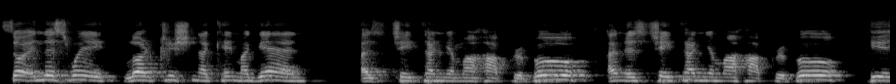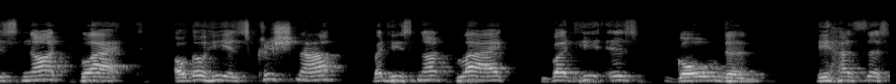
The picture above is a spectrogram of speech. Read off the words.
So in this way, Lord Krishna came again as Chaitanya Mahaprabhu, and as Chaitanya Mahaprabhu, he is not black. Although he is Krishna, but he's not black, but he is golden. He has this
